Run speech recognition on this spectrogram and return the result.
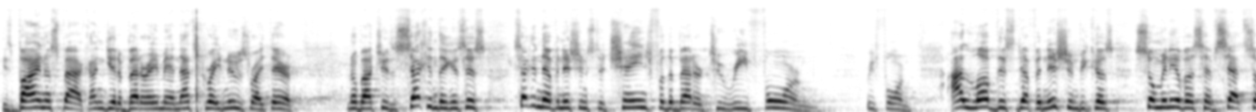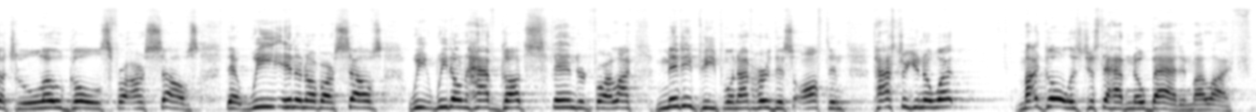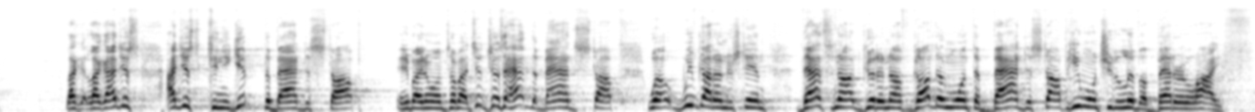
He's buying us back. I can get a better amen. That's great news right there. Know about you. The second thing is this second definition is to change for the better, to reform reform. I love this definition because so many of us have set such low goals for ourselves that we, in and of ourselves, we, we don't have God's standard for our life. Many people, and I've heard this often, Pastor, you know what? My goal is just to have no bad in my life. Like, like I just, I just, can you get the bad to stop? Anybody know what I'm talking about? Just, just have the bad stop. Well, we've got to understand that's not good enough. God doesn't want the bad to stop. He wants you to live a better life.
